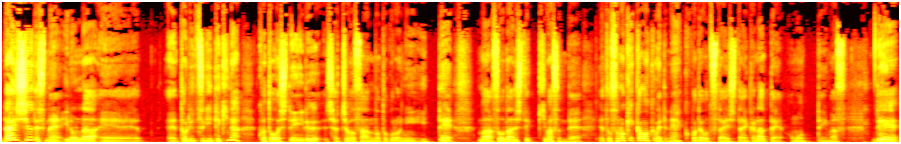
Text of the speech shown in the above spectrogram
来週ですねいろんな、えー取り次ぎ的なことをしている社長さんのところに行って、まあ相談してきますんで、えっと、その結果も含めてね、ここでお伝えしたいかなって思っています。で、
